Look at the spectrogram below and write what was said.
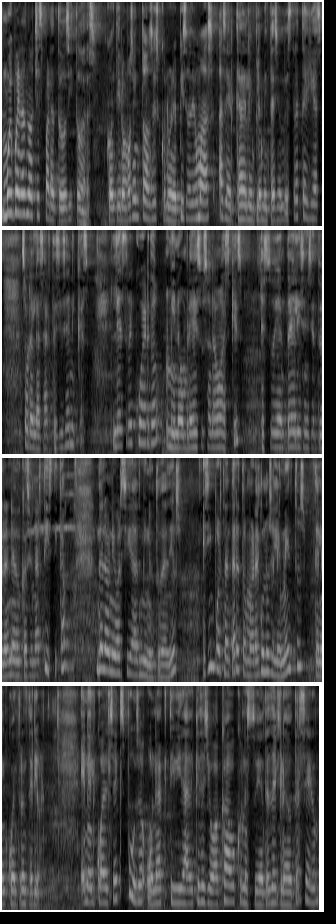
Muy buenas noches para todos y todas. Continuamos entonces con un episodio más acerca de la implementación de estrategias sobre las artes escénicas. Les recuerdo, mi nombre es Susana Vázquez, estudiante de licenciatura en Educación Artística de la Universidad Minuto de Dios. Es importante retomar algunos elementos del encuentro anterior en el cual se expuso una actividad que se llevó a cabo con estudiantes del grado tercero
